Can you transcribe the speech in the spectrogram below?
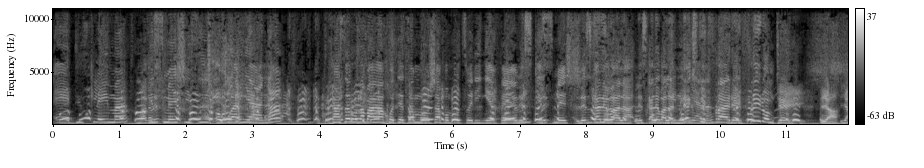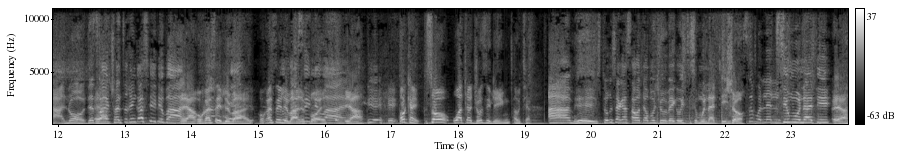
eh disclaimer Mara ke le- smashitse o buanyana ga se rona ba ga gotetsa mošwa mo motsweding fm smash le ska lebala le ska lebala O buile next nyana. friday freedom day. Yeah. Yeah no that's why Yeah. tshwantse re nka se lebala yeah o ka se lebale. O ka se lebale se boy. lebale. yeah. Okay so what a joseleng out here? Um hey story sa ka sa go tla mo jobe ke o itse se sure. Se bolele se monate Yeah.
